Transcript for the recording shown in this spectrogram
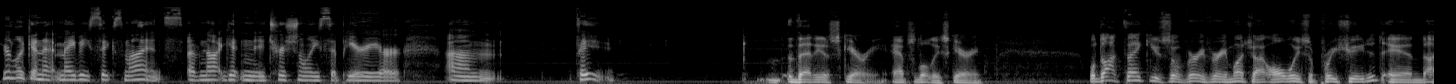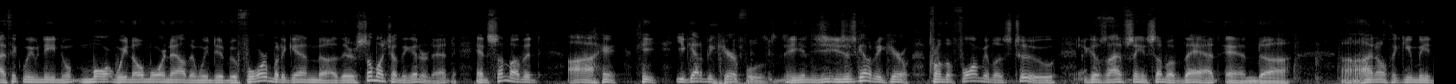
you're looking at maybe six months of not getting nutritionally superior um, food. That is scary, absolutely scary. Well, Doc, thank you so very, very much. I always appreciate it, and I think we need more. We know more now than we did before. But again, uh, there's so much on the internet, and some of it, uh, you got to be careful. you, you just got to be careful from the formulas too, because I've seen some of that, and uh, uh, I don't think you meet.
